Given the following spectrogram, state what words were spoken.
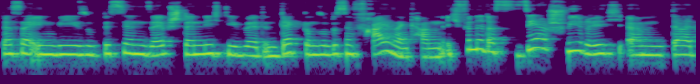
dass er irgendwie so ein bisschen selbstständig die Welt entdeckt und so ein bisschen frei sein kann. Ich finde das sehr schwierig, ähm, da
